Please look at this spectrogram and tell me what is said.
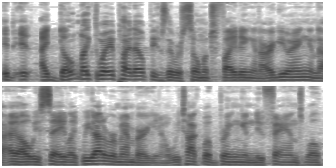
it, it, I don't like the way it played out because there was so much fighting and arguing. And I always say, like, we got to remember, you know, we talk about bringing in new fans. Well,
